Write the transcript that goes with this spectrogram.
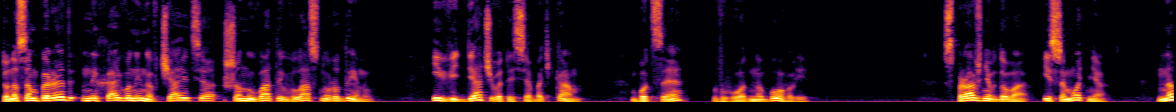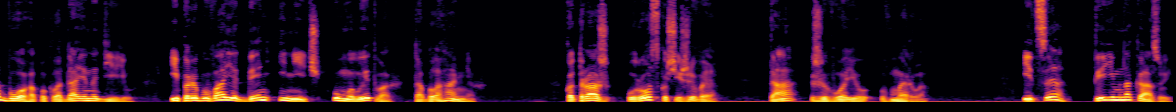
то насамперед нехай вони навчаються шанувати власну родину і віддячуватися батькам, бо це вгодно Богові. Справжня вдова і самотня на Бога покладає надію і перебуває день і ніч у молитвах та благаннях, котра ж у розкоші живе, та живою вмерла. І це ти їм наказуй,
